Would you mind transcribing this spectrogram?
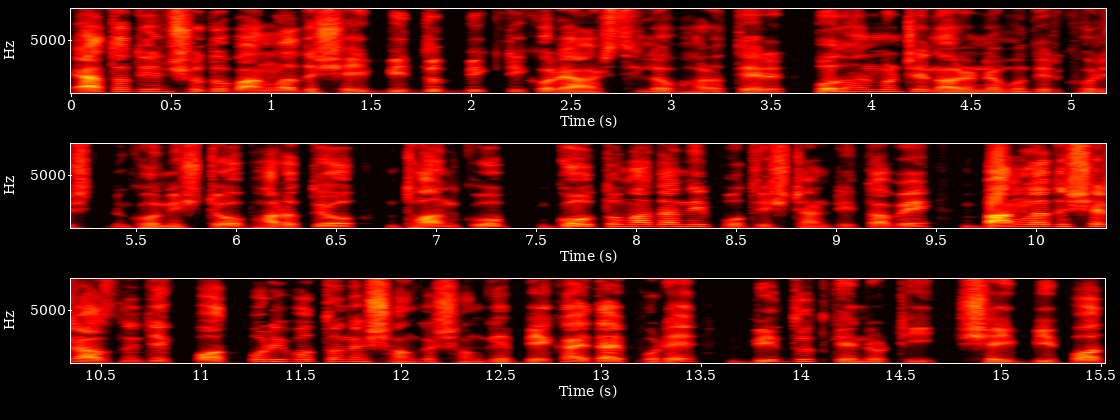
এতদিন শুধু বাংলাদেশেই বিদ্যুৎ বিক্রি করে আসছিল ভারতের। প্রধানমন্ত্রী নরেন্দ্র মোদীর ঘনিষ্ঠ- ভারতীয় ধনকূপ গৌতম আদানির প্রতিষ্ঠানটি তবে বাংলাদেশের রাজনৈতিক পথ পরিবর্তনের সঙ্গে সঙ্গে বেকায়দায় পড়ে বিদ্যুৎ কেন্দ্রটি। সেই বিপদ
